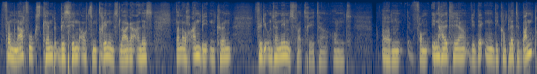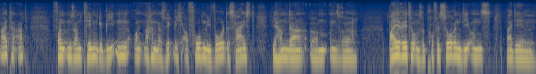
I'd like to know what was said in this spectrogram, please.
vom Nachwuchscamp bis hin auch zum Trainingslager alles dann auch anbieten können für die Unternehmensvertreter. Und ähm, vom Inhalt her, wir decken die komplette Bandbreite ab von unseren Themengebieten und machen das wirklich auf hohem Niveau. Das heißt, wir haben da ähm, unsere Beiräte, unsere Professoren, die uns bei dem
